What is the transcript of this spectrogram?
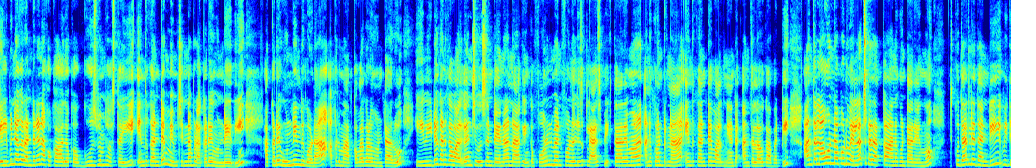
ఎల్బీ నగర్ అంటేనే నాకు ఒక అదొక గూస్ బంప్స్ వస్తాయి. ఎందుకంటే మేము చిన్నప్పుడు అక్కడే ఉండేది. అక్కడే ఉండింది కూడా. అక్కడ మా అక్క వాళ్ళు కూడా ఉంటారు. ఈ వీడియో కనుక వాళ్ళు కానీ చూసుంటేనా నాకు ఇంకా ఫోన్లు మీద ఫోన్లు చూసి క్లాస్ పీక్తారేమో అనుకుంటున్నా. ఎందుకంటే వాళ్ళకి అంటే అంత లవ్ కాబట్టి. అంత లవ్ ఉన్నప్పుడు నువ్వు వెళ్ళొచ్చు కదా అక్క అనుకుంటారేమో. కుదరలేదండి. విత్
